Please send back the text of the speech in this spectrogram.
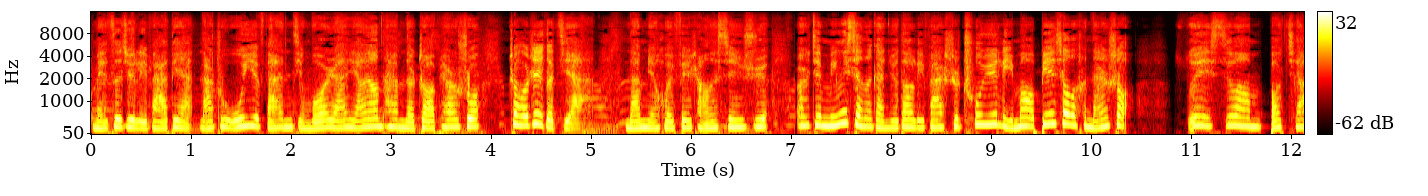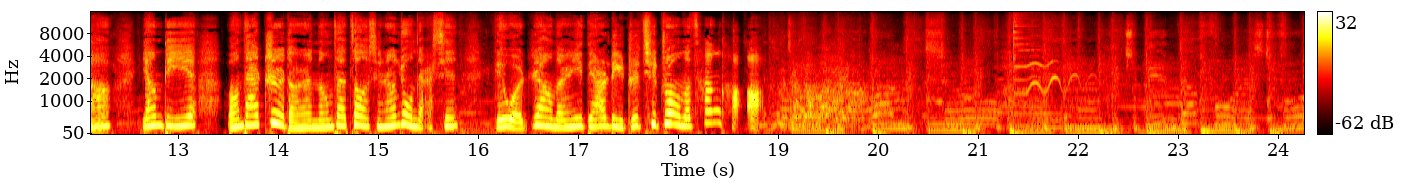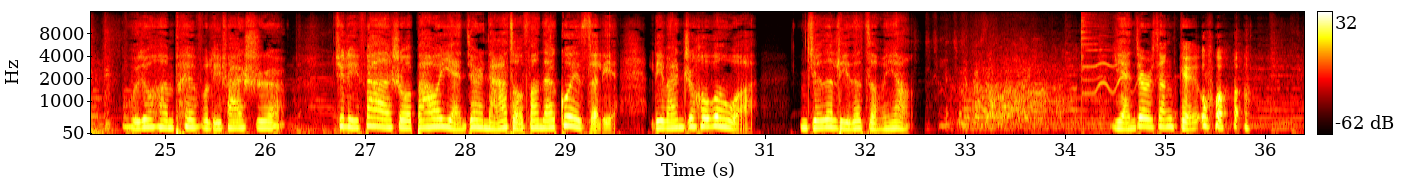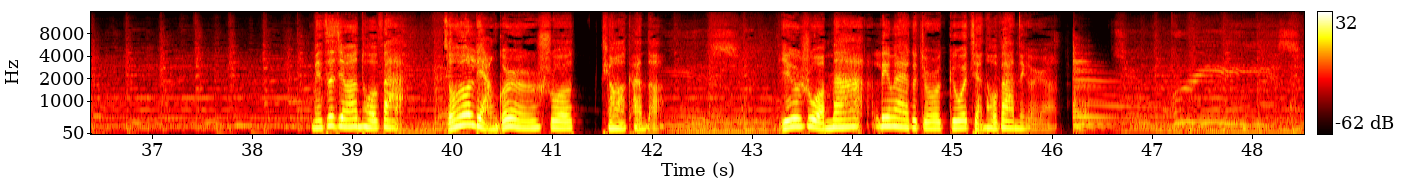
每次去理发店，拿出吴亦凡、井柏然、杨洋他们的照片，说照这个剪，难免会非常的心虚，而且明显的感觉到理发师出于礼貌憋笑的很难受，所以希望宝强、杨迪、王大治等人能在造型上用点心，给我这样的人一点理直气壮的参考。我就很佩服理发师。去理发的时候，把我眼镜拿走，放在柜子里。理完之后问我：“你觉得理的怎么样？”眼镜先给我。每次剪完头发，总有两个人说挺好看的，一个是我妈，另外一个就是给我剪头发那个人。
